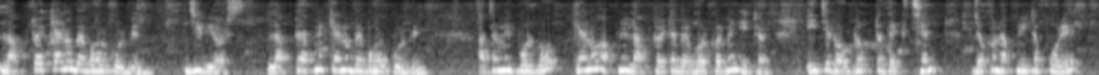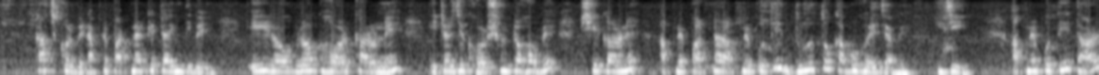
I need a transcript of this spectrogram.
লাভটা কেন ব্যবহার করবেন? জি বিয়ার্স লাভটা আপনি কেন ব্যবহার করবেন? আজ আমি বলব, কেন আপনি লাভটয়টা ব্যবহার করবেন এটার? এই যে রগ রগটা দেখছেন, যখন আপনি এটা পরে কাজ করবেন, আপনার পার্টনারকে টাইম দিবেন, এই রগ রগ হওয়ার কারণে এটার যে ঘর্ষণটা হবে, সে কারণে আপনার পার্টনার আপনার প্রতি দ্রুত কাবু হয়ে যাবে। জি, আপনার প্রতি তার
